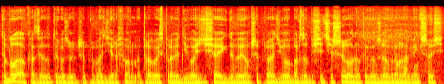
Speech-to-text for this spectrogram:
To była okazja do tego, żeby przeprowadzić reformę. Prawo i Sprawiedliwość dzisiaj, gdyby ją przeprowadziło, bardzo by się cieszyło, dlatego że ogromna większość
